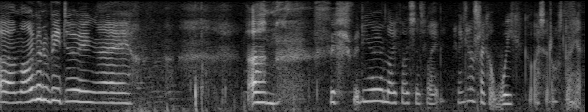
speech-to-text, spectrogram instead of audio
um, I'm going to be doing a um, fish video. Like I said, like I think it was like a week ago. I said I was doing it.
